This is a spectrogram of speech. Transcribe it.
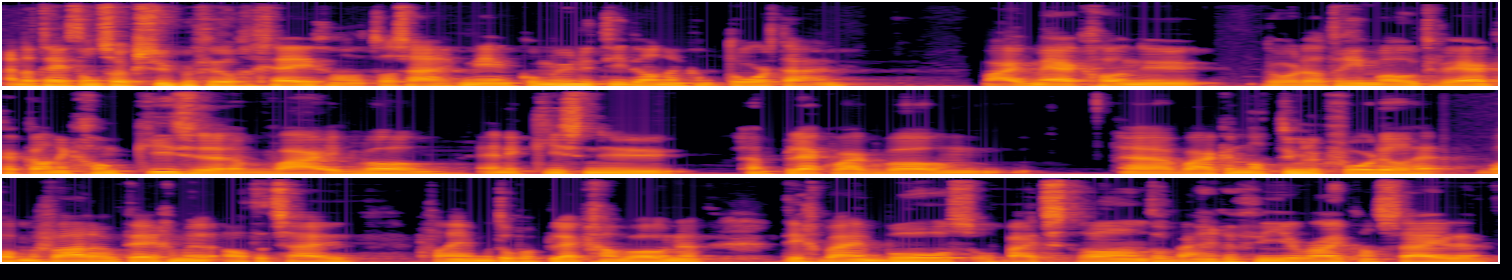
En dat heeft ons ook superveel gegeven, want het was eigenlijk meer een community dan een kantoortuin. Maar ik merk gewoon nu, door dat remote werken, kan ik gewoon kiezen waar ik woon. En ik kies nu een plek waar ik woon, eh, waar ik een natuurlijk voordeel heb. Wat mijn vader ook tegen me altijd zei. Van je moet op een plek gaan wonen, dicht bij een bos, of bij het strand, of bij een rivier waar je kan zeilen.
